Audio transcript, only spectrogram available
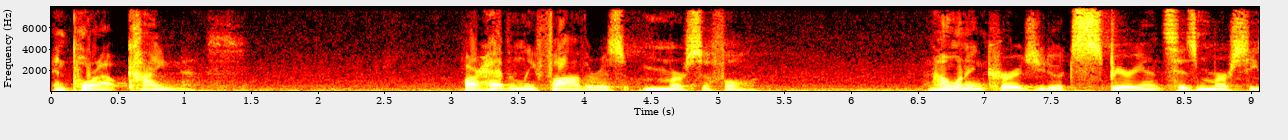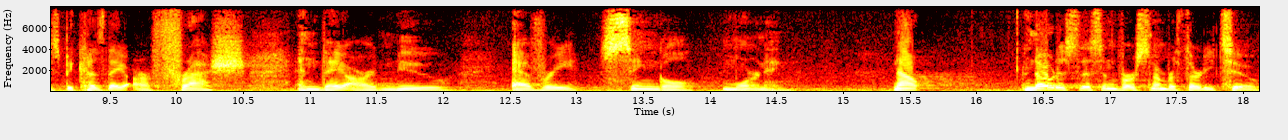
and pour out kindness. Our Heavenly Father is merciful. And I want to encourage you to experience His mercies because they are fresh and they are new every single morning. Now, notice this in verse number 32.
